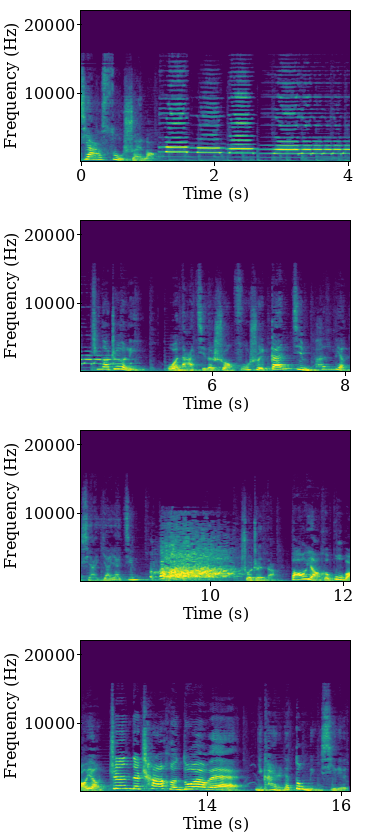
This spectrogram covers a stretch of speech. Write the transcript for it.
加速衰老。听到这里，我拿起了爽肤水，赶紧喷两下压压惊。说真的，保养和不保养真的差很多啊！喂，你看人家冻龄系列的，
